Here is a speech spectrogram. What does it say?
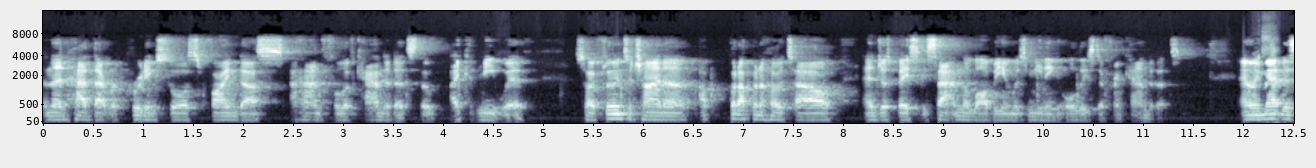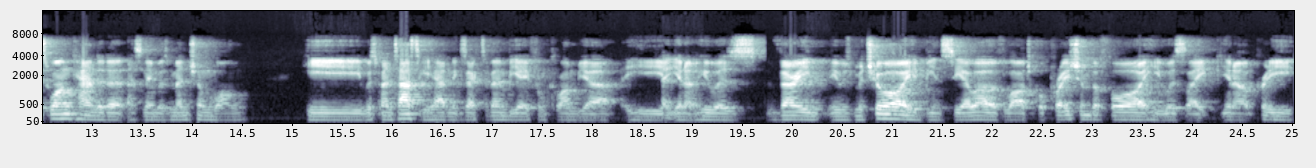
and then had that recruiting source find us a handful of candidates that I could meet with. So I flew into China, put up in a hotel, and just basically sat in the lobby and was meeting all these different candidates. And we met this one candidate, his name was Mencheng Wong, he was fantastic. He had an executive MBA from Columbia. He, you know, he was very, he was mature. He'd been COO of a large corporation before. He was like, you know, a pretty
